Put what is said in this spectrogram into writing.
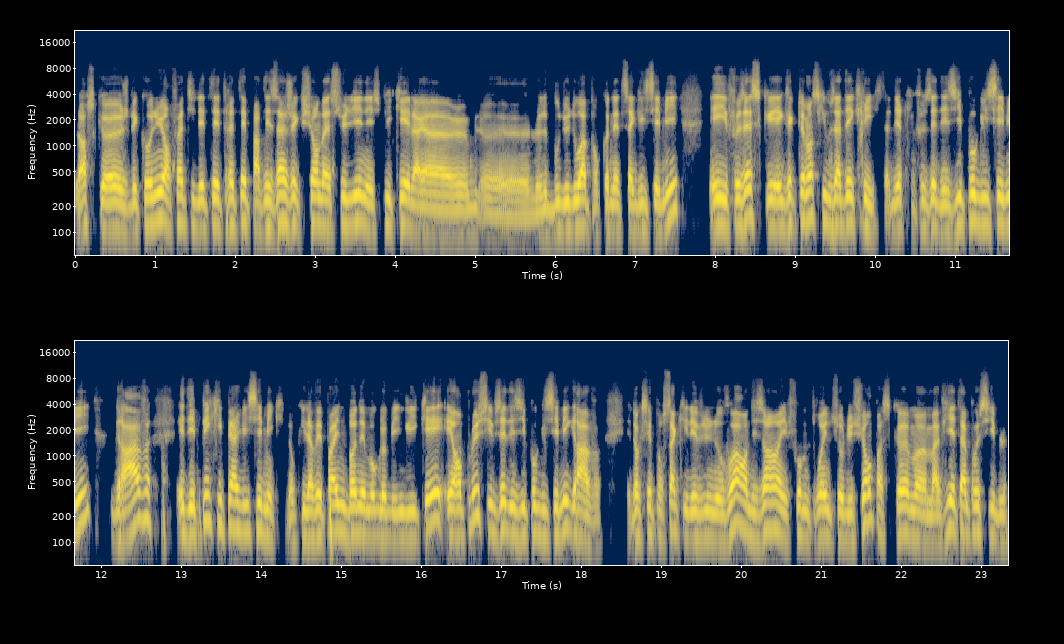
lorsque je l'ai connu, en fait, il était traité par des injections d'insuline et expliquait le, bout du doigt pour connaître sa glycémie, et il faisait exactement ce qu'il vous a décrit, c'est-à-dire qu'il faisait des hypoglycémies graves et des pics hyperglycémiques. Donc, il n'avait pas une bonne hémoglobine glyquée, et en plus, il faisait des hypoglycémies graves. Et donc, c'est pour ça qu'il est venu nous voir en disant, il faut me trouver une solution parce que ma, vie est impossible.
